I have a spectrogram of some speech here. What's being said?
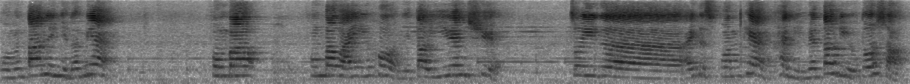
我们当着你的面封包，封包完以后，你到医院去做一个 X 光片，看里面到底有多少。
